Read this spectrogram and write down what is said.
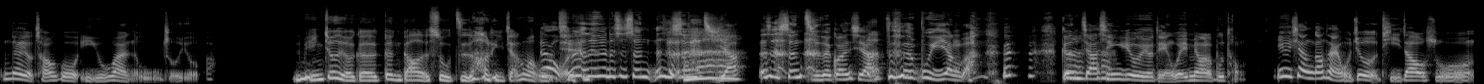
应该有超过一万五左右吧。明明就有一个更高的数字，然后你讲什么五千？那个那是升，那是升级啊，那是升职的关系啊，这是不一样吧？跟加薪又有点微妙的不同。因为像刚才我就有提到说，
